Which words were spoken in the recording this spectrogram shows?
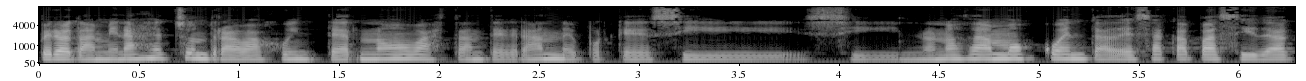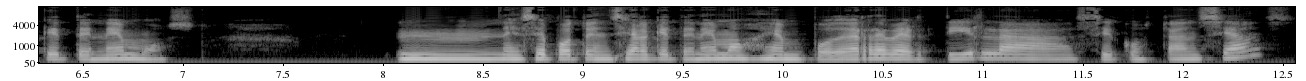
pero también has hecho un trabajo interno bastante grande, porque si, si no nos damos cuenta de esa capacidad que tenemos, mm, ese potencial que tenemos en poder revertir las circunstancias,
